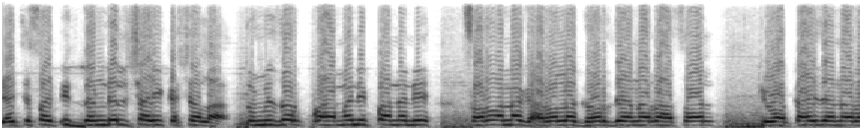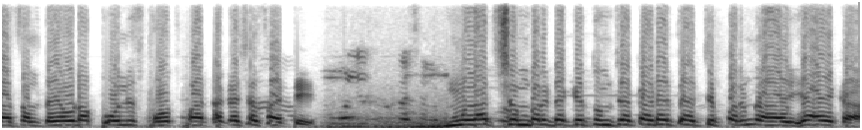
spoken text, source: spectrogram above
याच्यासाठी दंडेलशाही कशाला? तुम्ही जर प्रामाणिकपणाने सर्वांना घराला घर देणार असाल किंवा काय देणार असाल तर एवढा पोलीस फौज फाटा कशासाठी मुळात शंभर टक्के तुमच्याकडे त्याची परम हे आहे का?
